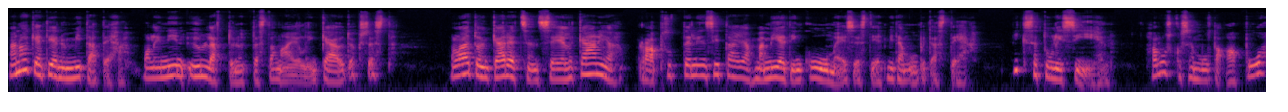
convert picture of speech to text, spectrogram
Mä en oikein tiennyt mitä tehdä. Mä olin niin yllättynyt tästä Nailin käytöksestä. Mä laitoin kädet sen selkään ja rapsuttelin sitä ja mä mietin kuumeisesti, että mitä mun pitäisi tehdä. Miksi se tuli siihen? Halusko se multa apua?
